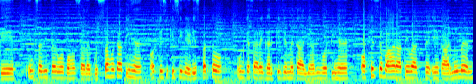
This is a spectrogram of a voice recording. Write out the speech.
के, इन सभी पर वो बहुत ज़्यादा गुस्सा हो जाती हैं और किसी किसी लेडीज़ पर तो उनके सारे घर की जिम्मेदारियाँ भी होती हैं। ऑफ़िस से बाहर आते वक्त एक आर्मी मैन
